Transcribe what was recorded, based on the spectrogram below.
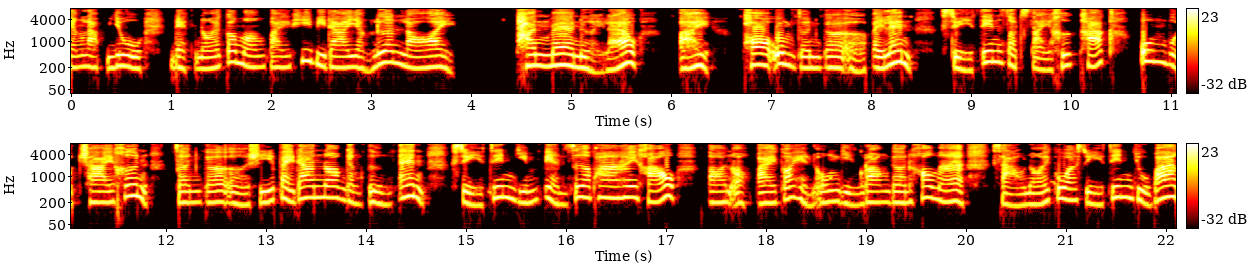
ยังหลับอยู่ เด็กน้อยก็มองไปที่บิดาอย่างเลื่อนลอย ท่านแม่เหนื่อยแล้ว ไป พ่ออุ้มเจินเกอเอ๋อไปเล่น สีจิ้นสดใสคึกคัก อุ้มบุตรชายขึ้น เจินเกอเอ๋อชี้ไปด้านนอกอย่างตื่นเต้น สีจิ้นยิ้มเปลี่ยนเสื้อผ้าให้เขา ตอนออกไปก็เห็นองค์หญิงรองเดินเข้ามา สาวน้อยกลัวสีจิ้นอยู่บ้าง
